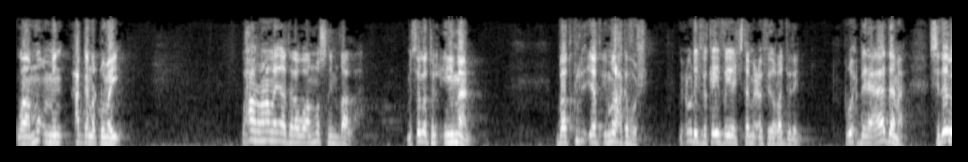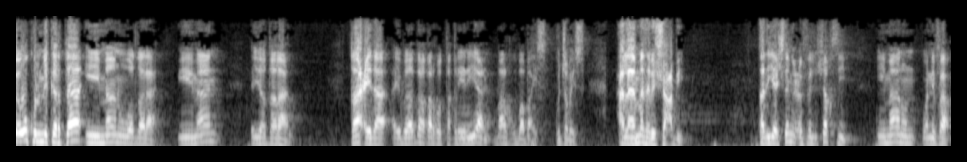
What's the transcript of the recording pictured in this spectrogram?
waa mu'min xaggana dhumay. Waxaa roonaan la tara waa muslim daal ah masalat اliimaan baad ku madaxa ka fushay wuxuu ihi fakayfa yajtamicu fi rajulin? Ruux bini aadama sidee bay u kulmi kartaa? Iimaanu wa dalaal. Iimaan iyo dalaal. Qaacida ay wadaadaha qaarkood taqriiriyaan baalka ku baaba'aysa ku jabaysa calى madhab الshacbi qad yجtamicu fi shaksi iimaanu wa nifaaq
